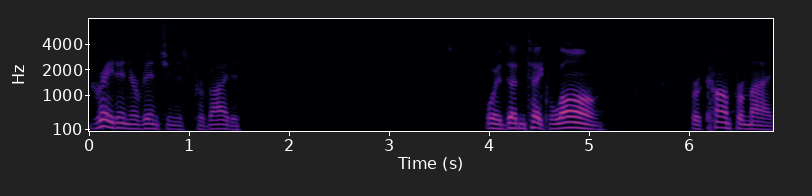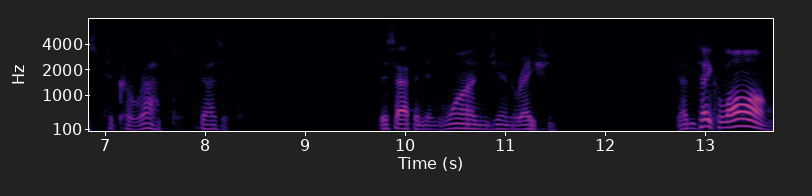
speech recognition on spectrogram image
great intervention is provided. Boy, it doesn't take long for compromise to corrupt, does it? This happened in one generation. Doesn't take long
